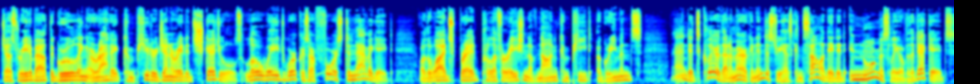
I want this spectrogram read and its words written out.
Just read about the grueling, erratic, computer generated schedules low wage workers are forced to navigate, or the widespread proliferation of non compete agreements. And it's clear that American industry has consolidated enormously over the decades.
